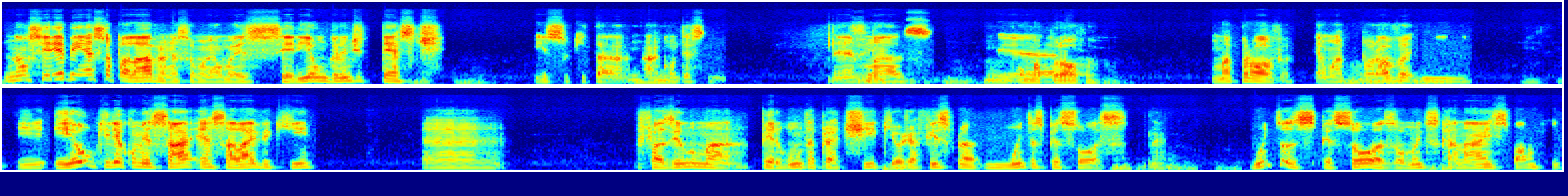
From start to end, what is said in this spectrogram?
Não seria bem essa palavra, né, Samuel? Mas seria um grande teste. Isso que está uhum. acontecendo. Né? Mas. Uma é, prova. Uma prova. É uma prova e e eu queria começar essa live aqui uh, fazendo uma pergunta para ti que eu já fiz para muitas pessoas. Né? Muitas pessoas ou muitos canais falam que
